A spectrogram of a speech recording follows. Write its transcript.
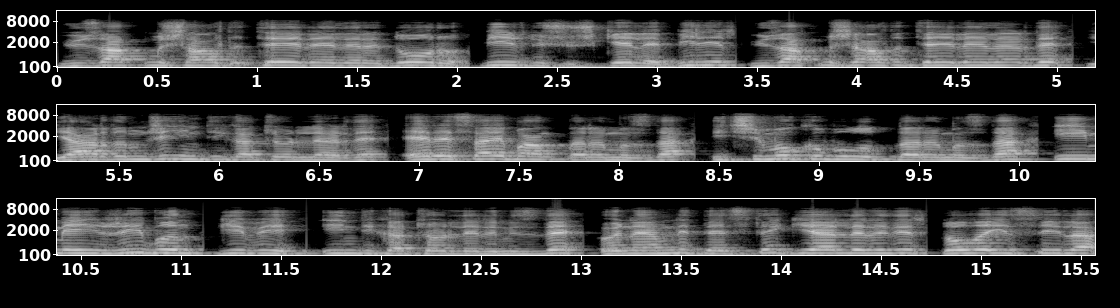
166 TL'lere doğru bir düşüş gelebilir. 166 TL'lerde yardımcı indikatörlerde RSI bantlarımızda, Ichimoku bulutlarımızda, e-mail ribbon gibi indikatörlerimizde önemli destek yerleridir. Dolayısıyla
